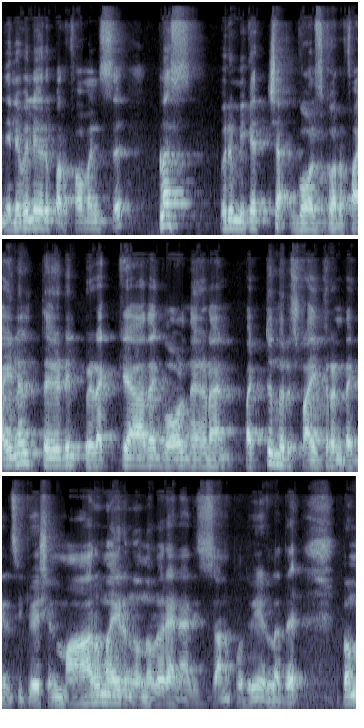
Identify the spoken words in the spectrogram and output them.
നിലവിലെ ഒരു പെർഫോമൻസ് പ്ലസ് ഒരു മികച്ച ഗോൾ സ്കോർ ഫൈനൽ തേർഡിൽ പിഴയ്ക്കാതെ ഗോൾ നേടാൻ പറ്റുന്ന ഒരു സ്ട്രൈക്കർ ഉണ്ടെങ്കിൽ സിറ്റുവേഷൻ മാറുമായിരുന്നു എന്നുള്ള ഒരു അനാലിസിസ് ആണ് പൊതുവേ ഉള്ളത്. ഇപ്പം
